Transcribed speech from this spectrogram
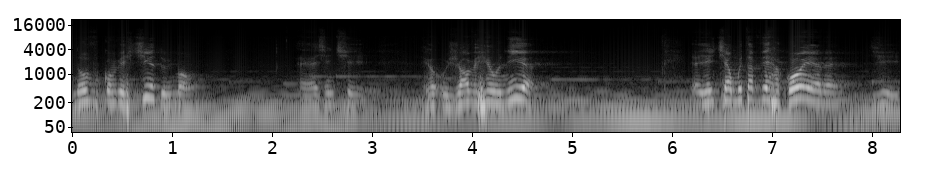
novo convertido, irmão? É, a gente, o jovem reunia, e a gente tinha muita vergonha, né? De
